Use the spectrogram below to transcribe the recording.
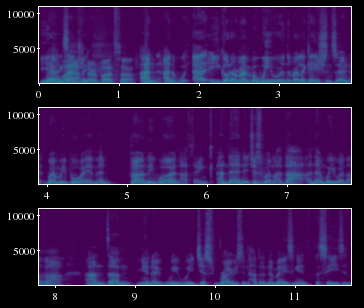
Yeah, we exactly. Laughed our butts off. And and we, uh, you got to remember, we were in the relegation zone when we bought him, and Burnley weren't, I think. And then it just went like that, and then we went like that, and um, you know, we we just rose and had an amazing end of the season.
